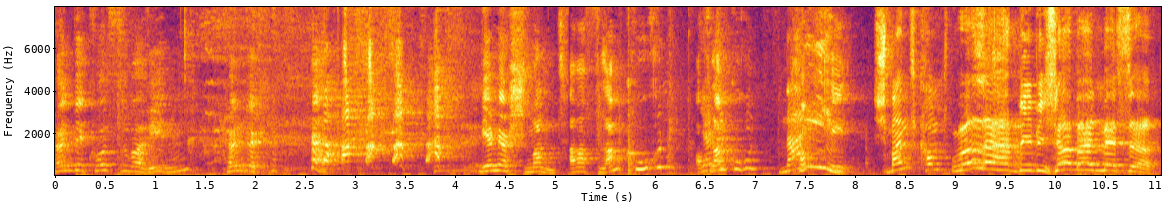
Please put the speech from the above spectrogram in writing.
Können wir kurz drüber reden? Können wir... wir haben ja Schmand. Aber Flammkuchen? Auf Ja, Flammkuchen? nein! Okay. Schmand kommt. Wallah, Habibi, ich habe ein Messer.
